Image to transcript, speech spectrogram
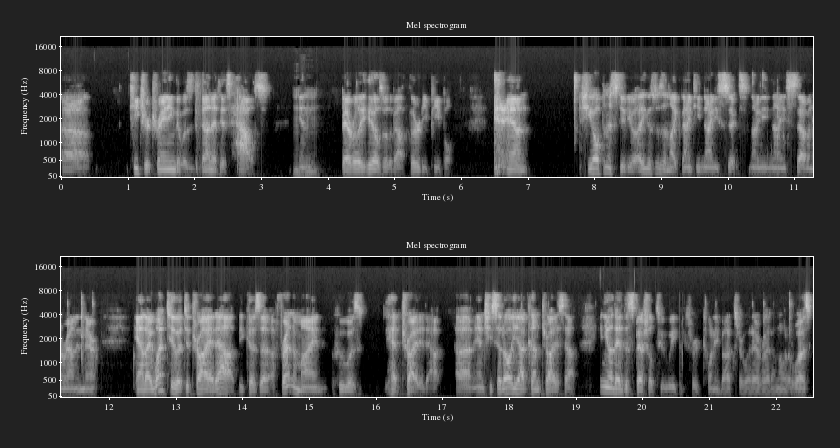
uh, teacher training that was done at his house mm-hmm. in Beverly Hills with about 30 people, and she opened the studio. I think this was in like 1996, 1997, around in there. And I went to it to try it out because a, a friend of mine who was had tried it out, uh, and she said, "Oh yeah, come try this out." And you know they had the special two weeks for 20 bucks or whatever. I don't know what it was.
